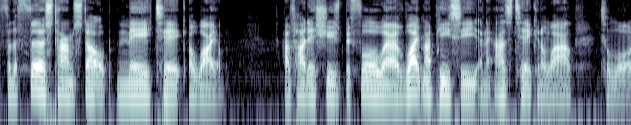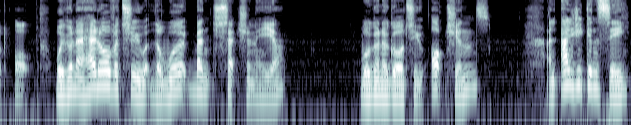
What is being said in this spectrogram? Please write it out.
for the first time startup may take a while. I've had issues before where I've wiped my PC and it has taken a while to load up. We're going to head over to the workbench section here. We're going to go to options. And as you can see,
